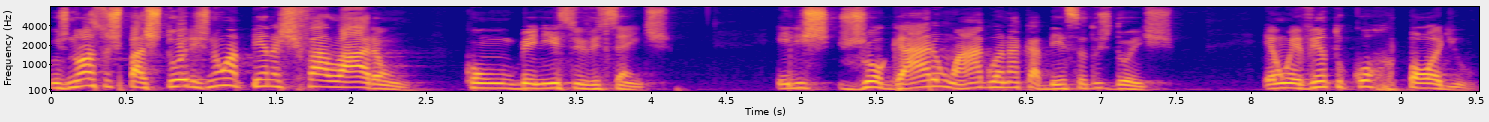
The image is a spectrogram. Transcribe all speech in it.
os nossos pastores não apenas falaram com Benício e Vicente, eles jogaram água na cabeça dos dois é um evento corpóreo.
